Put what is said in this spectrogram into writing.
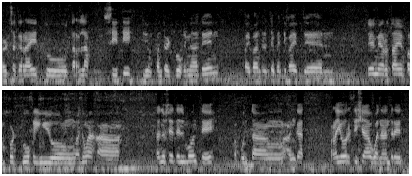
North Sagaray to Tarlac City, yung pan third booking natin, 575. Then, then meron tayong pang fourth booking yung ano nga, ah, San Jose del Monte, papuntang Angat. Priority siya 100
